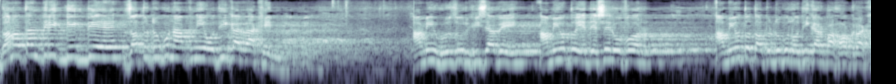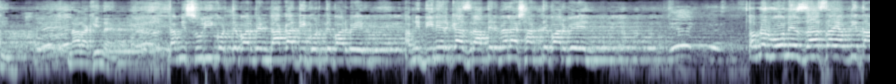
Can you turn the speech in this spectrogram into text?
গণতান্ত্রিক দিক দিয়ে যতটুকু আপনি অধিকার রাখেন, আমি হুজুর হিসাবে, আমিও তো এ দেশের ওপর আমিও তো ততটুকুন অধিকার বা হক রাখি, না রাখি না তা আপনি চুরি করতে পারবেন, ডাকাতি করতে পারবেন, আপনি দিনের কাজ রাতের বেলা সারতে পারবেন। আপনার মনে যা আপনি তা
